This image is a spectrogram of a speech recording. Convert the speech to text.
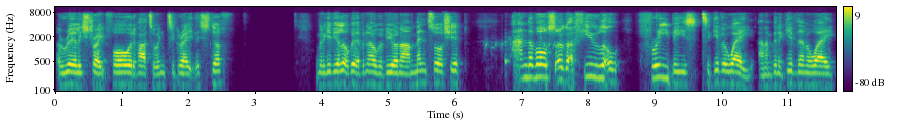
are really straightforward of how to integrate this stuff. I'm going to give you a little bit of an overview on our mentorship and I've also got a few little freebies to give away and I'm going to give them away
